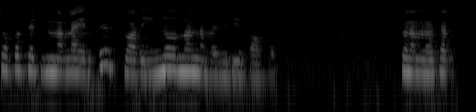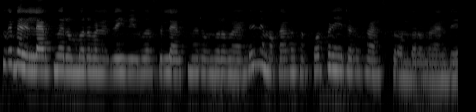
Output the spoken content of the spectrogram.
சோக்கர் செட் இந்த மாதிரிலாம் இருக்குது ஸோ அதை இன்னொரு நாள் நம்ம வீடியோ பார்ப்போம். ஸோ நம்மளோட சப்ஸ்கிரைபர் எல்லாருக்குமே ரொம்ப ரொம்ப நன்றி. வியூவர்ஸ் எல்லாருக்குமே ரொம்ப ரொம்ப நன்றி. நமக்காக சப்போர்ட் பண்ணிகிட்டு இருக்க ஃப்ரெண்ட்ஸ்க்கு ரொம்ப ரொம்ப நன்றி.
